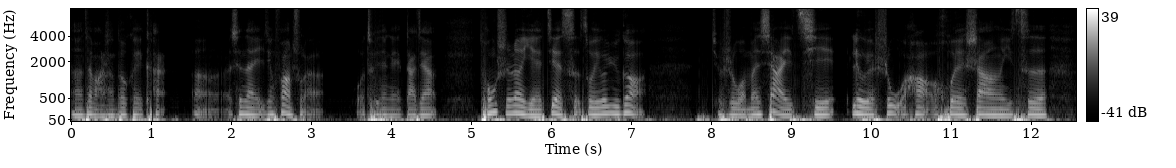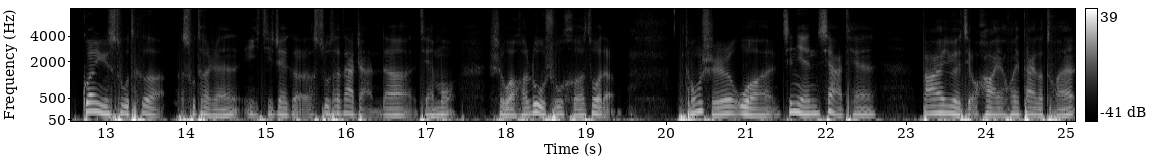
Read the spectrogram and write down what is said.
呃，在网上都可以看，呃，现在已经放出来了，我推荐给大家。同时呢，也借此做一个预告，就是我们下一期六月十五号会上一次关于粟特、粟特人以及这个粟特大展的节目，是我和陆叔合作的。同时，我今年夏天八月九号也会带个团，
